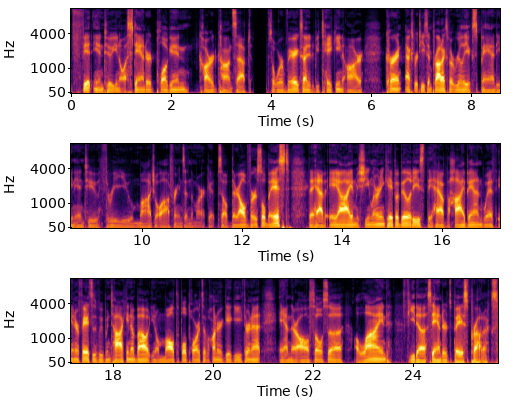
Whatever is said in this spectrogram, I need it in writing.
fit into you know a standard plug-in card concept so we're very excited to be taking our current expertise in products, but really expanding into 3U module offerings in the market. So they're all Versal based. They have AI and machine learning capabilities. They have the high bandwidth interfaces we've been talking about, you know, multiple ports of 100 gig Ethernet, and they're all SOSA uh, aligned, VITA standards based products.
